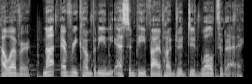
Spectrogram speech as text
However, not every company in the S&P 500 did well today.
